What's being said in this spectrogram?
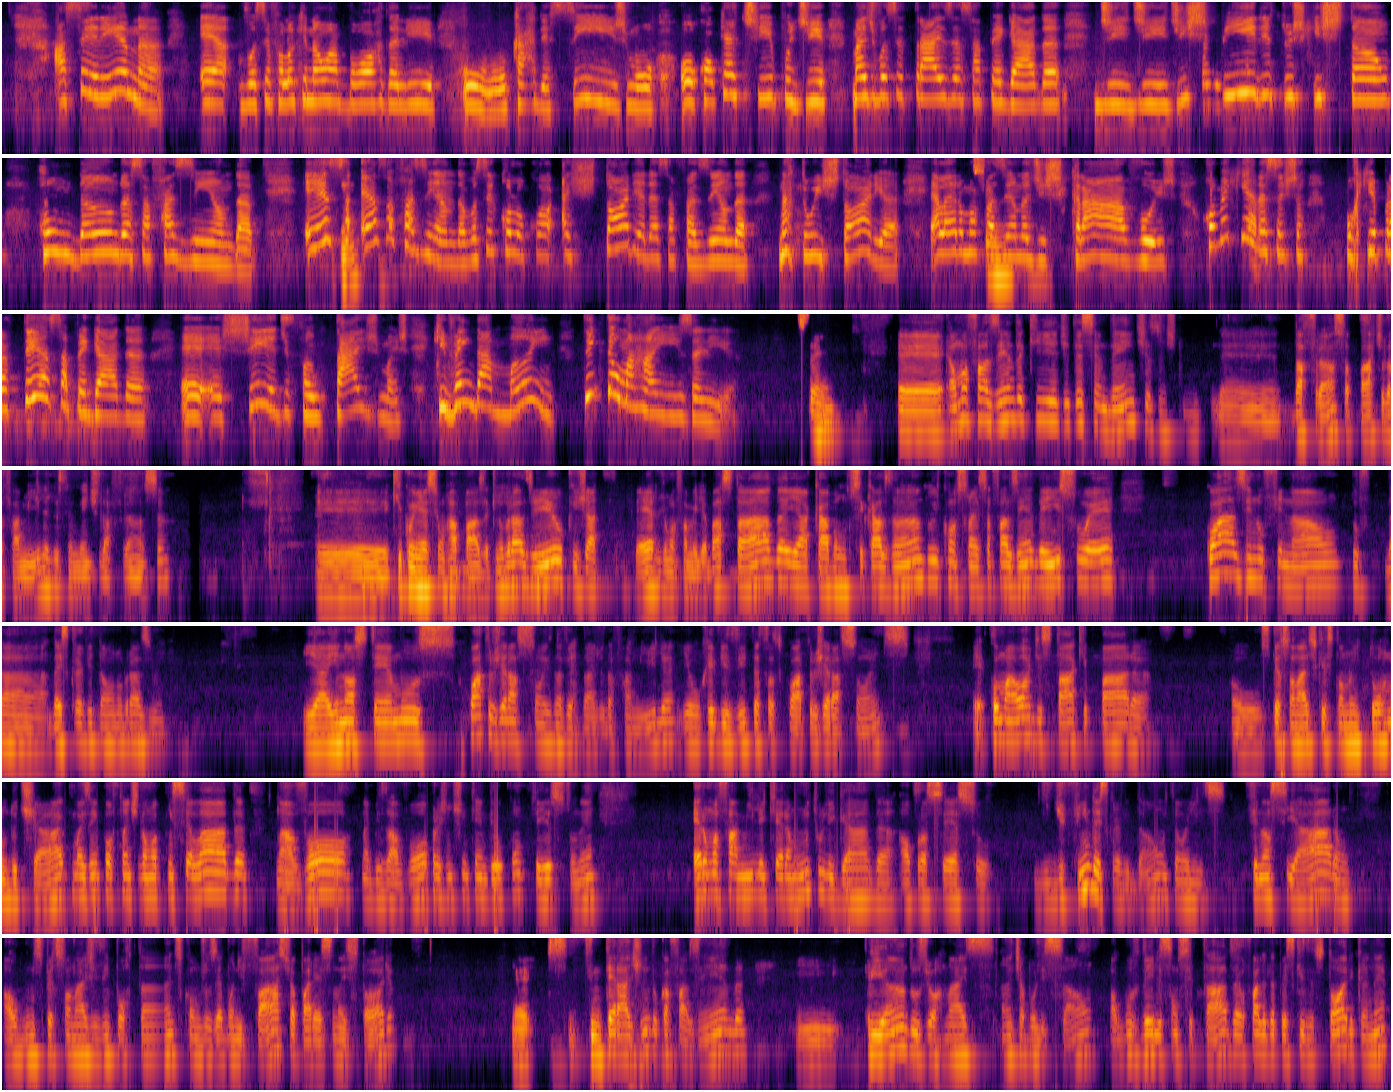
A Serena, é, você falou que não aborda ali o, o kardecismo ou qualquer tipo de. Mas você traz essa pegada de, de, de espíritos que estão rondando essa fazenda. Essa, essa fazenda, você colocou a história dessa fazenda na tua história? Ela era uma Sim. fazenda de escravos? Como é que era essa história? Porque para ter essa pegada é, é, cheia de fantasmas que vem da mãe, tem que ter uma raiz ali. Sim. É, é uma fazenda que é de descendentes de, é, da França, parte da família descendente da França, é, que conhece um rapaz aqui no Brasil, que já era de uma família abastada e acabam se casando e constroem essa fazenda, e isso é quase no final do, da, da escravidão no Brasil. E aí nós temos quatro gerações, na verdade, da família. Eu revisito essas quatro gerações, é, com maior destaque para os personagens que estão no entorno do Tiago, mas é importante dar uma pincelada na avó, na bisavó, para a gente entender o contexto, né? Era uma família que era muito ligada ao processo de, de fim da escravidão, então eles financiaram alguns personagens importantes, como José Bonifácio aparece na história, é, interagindo com a fazenda e criando os jornais anti-abolição. Alguns deles são citados, eu falei da pesquisa histórica, né?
